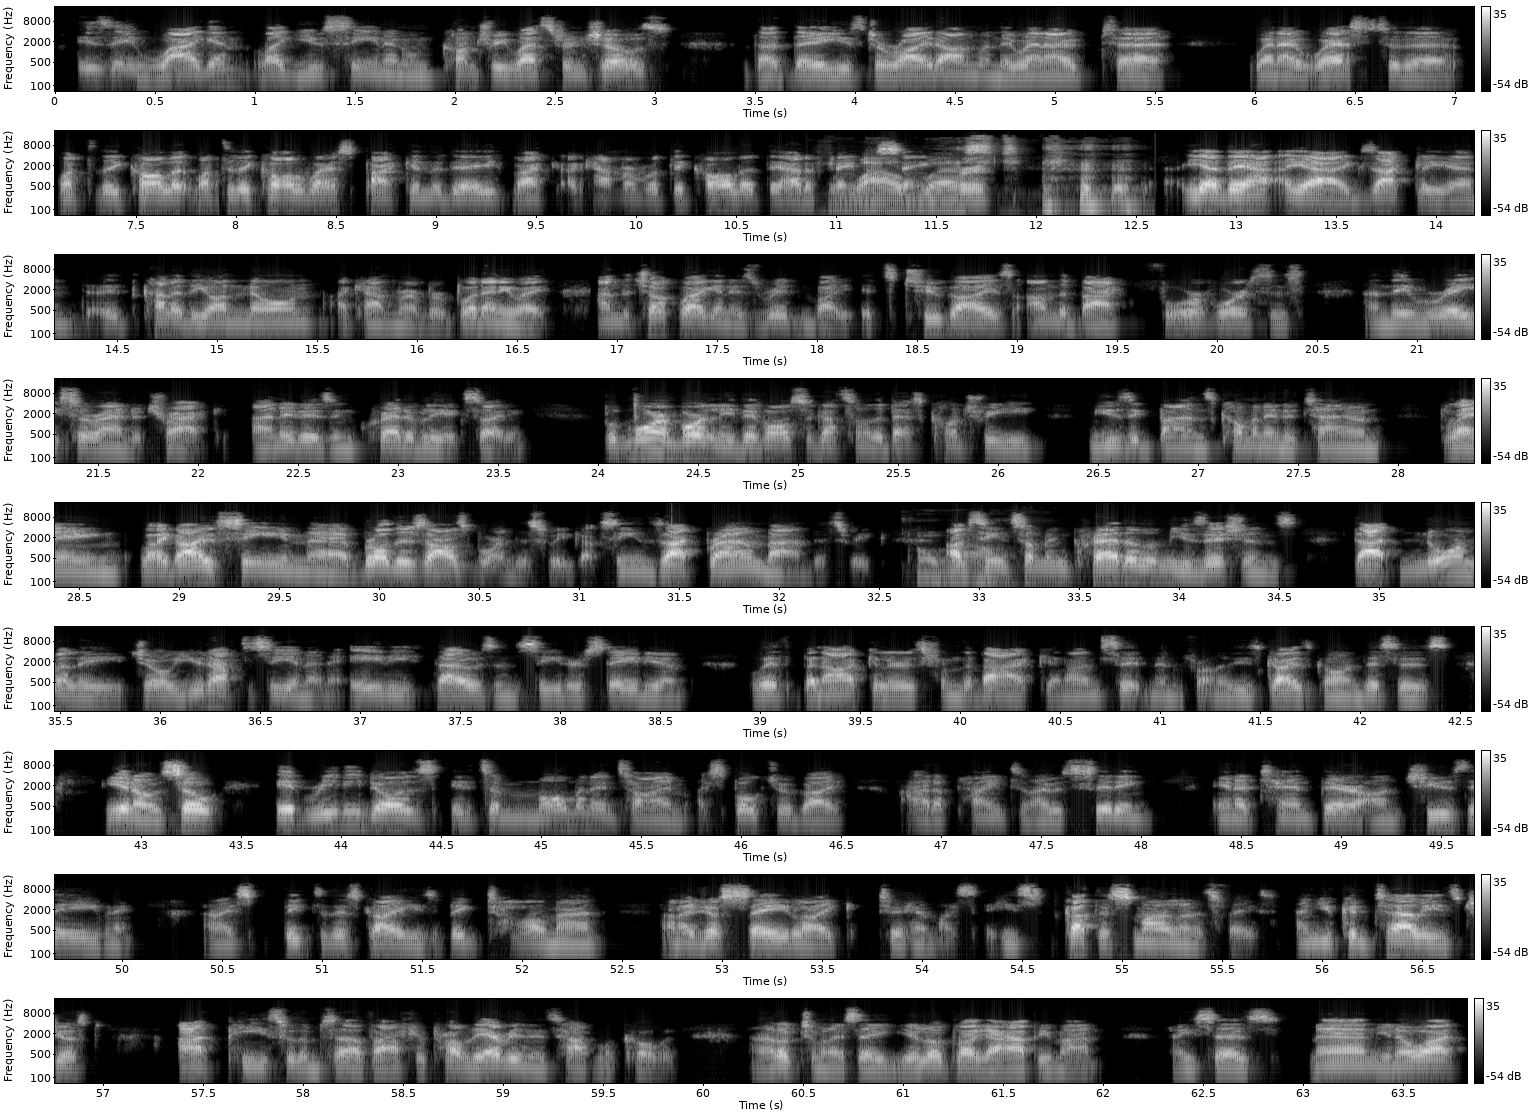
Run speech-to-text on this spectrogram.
is a wagon like you've seen in country western shows that they used to ride on when they went out uh, went out west to the what do they call it? What do they call west back in the day? Back I can't remember what they called it. They had a famous Wild saying West. for yeah, they yeah exactly, and it's kind of the unknown. I can't remember, but anyway, and the chuck wagon is ridden by it's two guys on the back, four horses, and they race around a track, and it is incredibly exciting. But more importantly, they've also got some of the best country music bands coming into town playing. Like I've seen uh, Brothers Osborne this week. I've seen Zac Brown band this week. Oh, wow. I've seen some incredible musicians that normally, Joe, you'd have to see in an eighty thousand seater stadium with binoculars from the back, and I'm sitting in front of these guys going, "This is," you know. So it really does. It's a moment in time. I spoke to a guy. I had a pint, and I was sitting in a tent there on Tuesday evening and I speak to this guy. He's a big, tall man, and I just say like to him, I, he's got this smile on his face, and you can tell he's just at peace with himself after probably everything that's happened with COVID. And I look to him and I say, "You look like a happy man." And he says, "Man, you know what?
